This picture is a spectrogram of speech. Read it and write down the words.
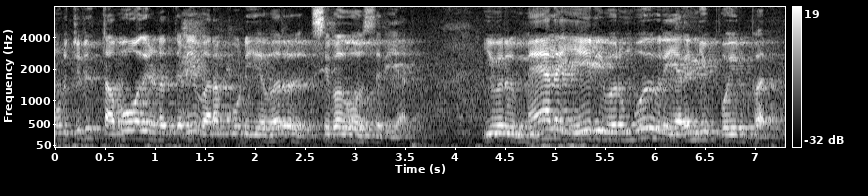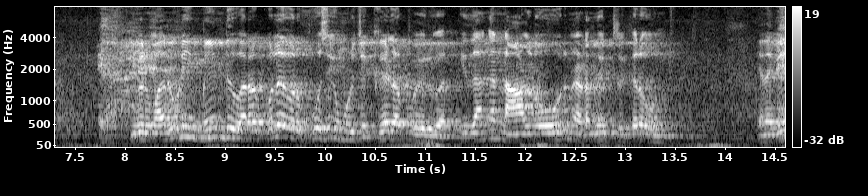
முடிச்சுட்டு தபோத இடத்திலே வரக்கூடியவர் சிவகோசரியார். இவர் மேலே ஏறி வரும்போது இவர் இறங்கி போயிருப்பார். இவர் மறுபடியும் மீண்டு வரக்குள்ளே இவர் பூசையை முடித்து கீழே போயிடுவார். இதாங்க நாளோறு நடந்துகிட்டு இருக்கிற ஒன்று. எனவே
